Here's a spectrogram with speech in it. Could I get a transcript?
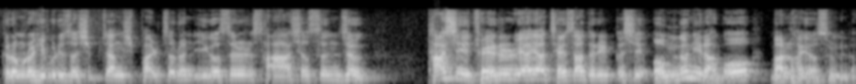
그러므로 히브리서 10장 18절은 이것을 사하셨은즉 다시 죄를 위하여 제사 드릴 것이 없느니라고 말하였습니다.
